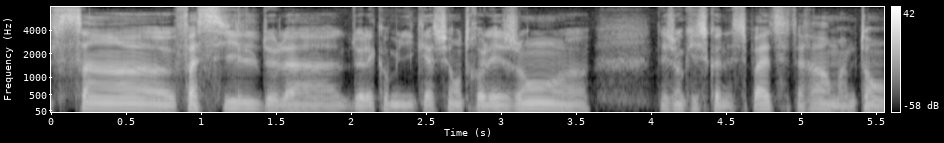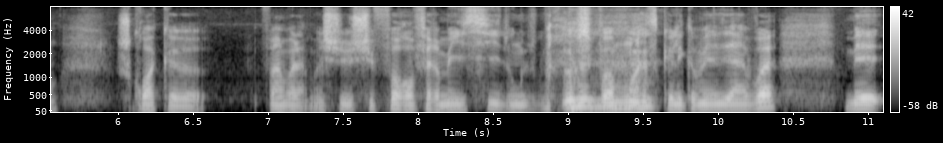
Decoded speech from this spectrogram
sain, facile de la, de la communication entre les gens, euh, des gens qui ne se connaissent pas, etc. En même temps, je crois que. Enfin voilà, moi je, suis fort enfermé ici, donc je, je vois moins ce que les comédiens voient. Mais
